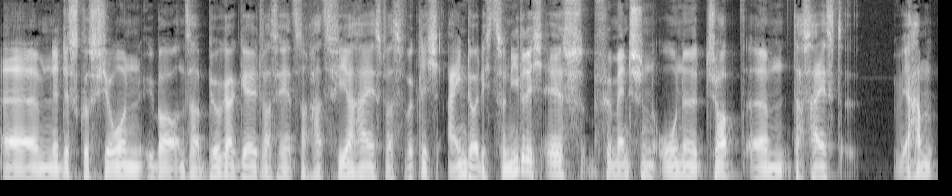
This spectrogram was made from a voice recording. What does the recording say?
ähm, eine Diskussion über unser Bürgergeld, was ja jetzt noch Hartz IV heißt, was wirklich eindeutig zu niedrig ist für Menschen ohne Job. Ähm, das heißt, wir haben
